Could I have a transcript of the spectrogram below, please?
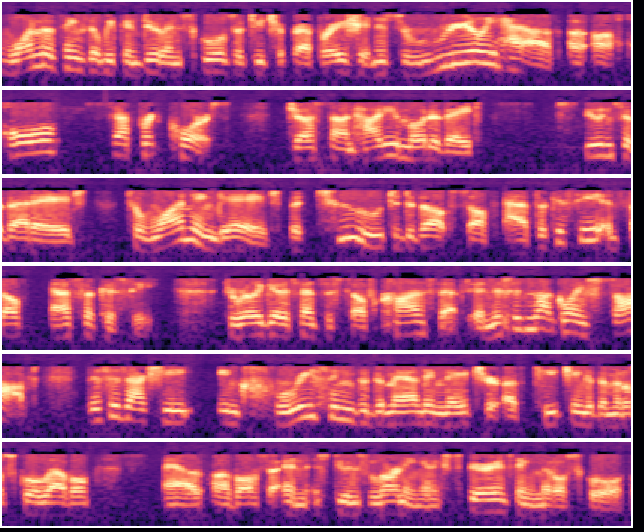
one of the things that we can do in schools of teacher preparation is to really have a, a whole separate course just on how do you motivate students of that age to one, engage, but two, to develop self-advocacy and self-efficacy, to really get a sense of self-concept. And this is not going soft. This is actually increasing the demanding nature of teaching at the middle school level, uh, of also, and students learning and experiencing middle school.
